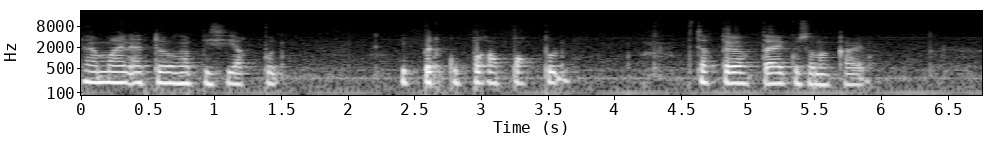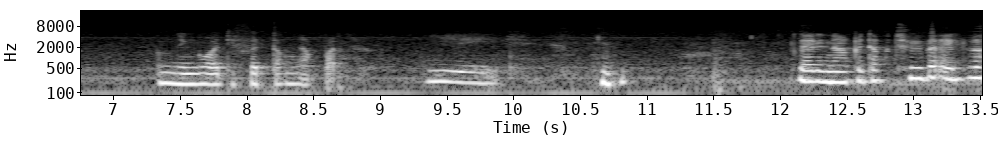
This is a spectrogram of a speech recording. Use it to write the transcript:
Der er mig, at der er bisiak på. Ipat ko pakapak po. Titak-takak tayo ko sa nakain. Ang linggo at ifetang niya pa. Yay! Lærinaaqitaq 2011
